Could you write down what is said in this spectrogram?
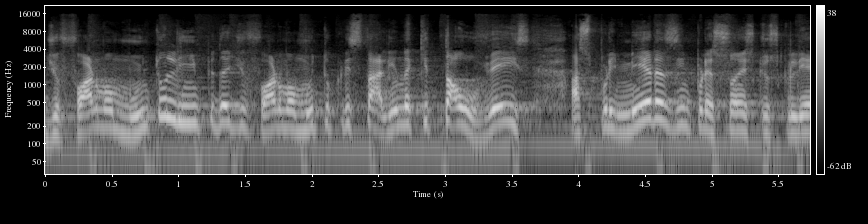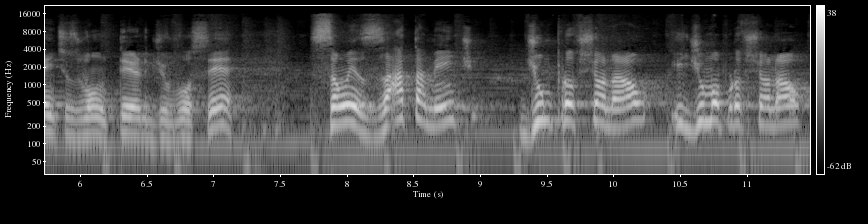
de forma muito límpida, de forma muito cristalina, que talvez as primeiras impressões que os clientes vão ter de você são exatamente de um profissional e de uma profissional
